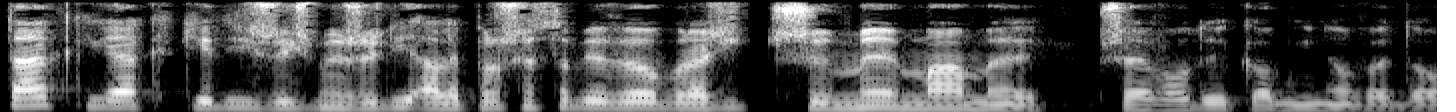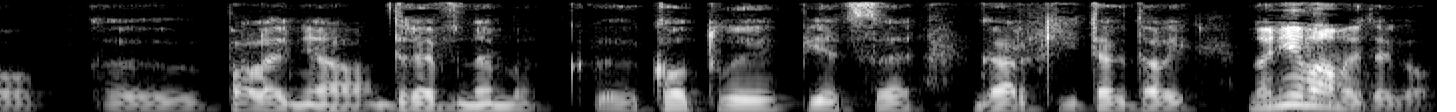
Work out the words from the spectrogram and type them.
tak jak kiedyś żeśmy żyli, ale proszę sobie wyobrazić, czy my mamy przewody kominowe do y, palenia drewnem, kotły, piece, garki i tak dalej. No nie mamy tego.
